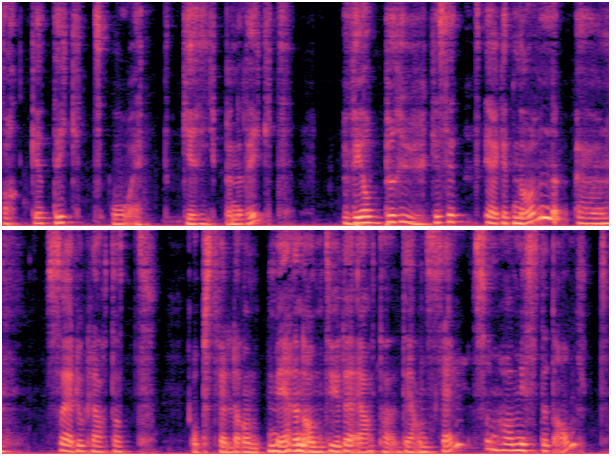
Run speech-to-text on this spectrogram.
vakkert dikt og et gripende dikt. Ved å bruke sitt eget navn, eh, så er det jo klart at Obstfelder mer enn antyder at det er han selv som har mistet alt.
